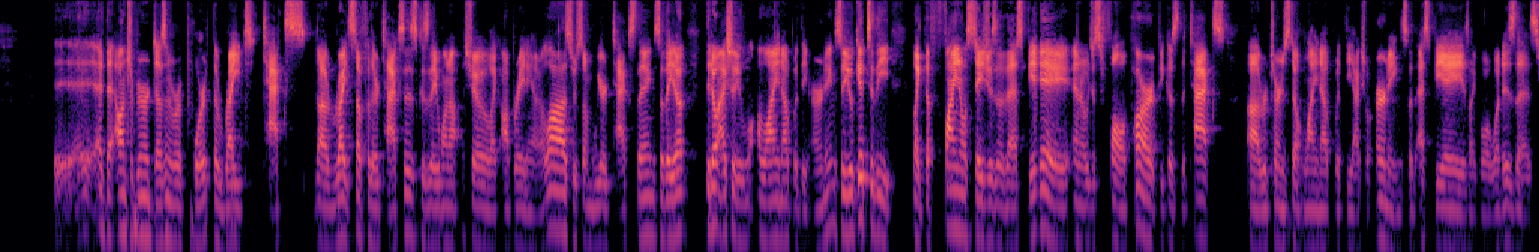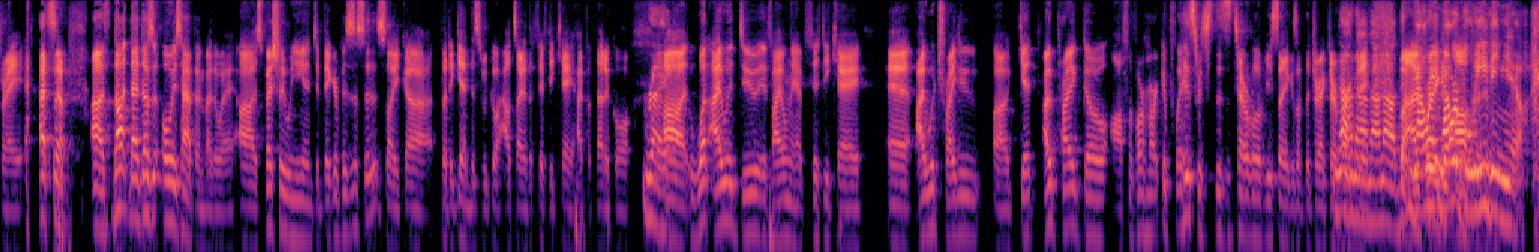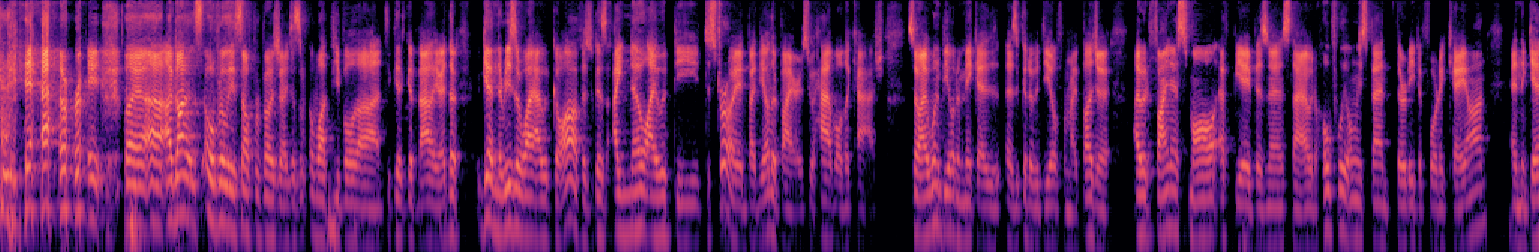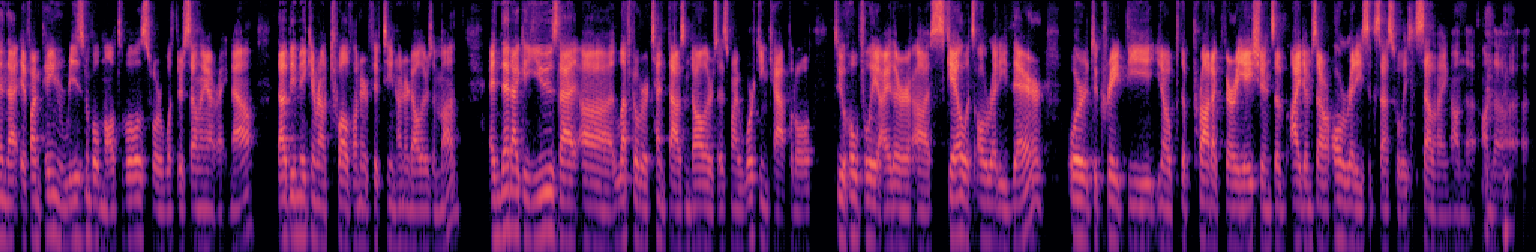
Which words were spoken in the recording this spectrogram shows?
the entrepreneur doesn't report the right tax uh, right stuff for their taxes because they want to show like operating at a loss or some weird tax thing. So they don't they don't actually line up with the earnings. So you'll get to the like the final stages of the sba and it'll just fall apart because the tax uh, returns don't line up with the actual earnings. So the SBA is like, well, what is this, right? so uh, not that doesn't always happen, by the way, uh, especially when you get into bigger businesses. Like, uh, but again, this would go outside of the 50k hypothetical. Right. Uh, what I would do if I only have 50k uh, I would try to uh, get. I would probably go off of our marketplace, which this is terrible of you saying because I'm the director. Of no, marketing, no, no, no, Now, we, now we're believing you. yeah, right. But uh, I'm not overly self promotion. I just want people uh, to get good value. The, again, the reason why I would go off is because I know I would be destroyed by the other buyers who have all the cash. So I wouldn't be able to make as, as good of a deal for my budget. I would find a small FBA business that I would hopefully only spend 30 to 40K on and again, that if I'm paying reasonable multiples for what they're selling at right now, that would be making around $1,200, $1,500 a month. And then I could use that uh, leftover $10,000 as my working capital to hopefully either uh, scale what's already there or to create the you know the product variations of items that are already successfully selling on the on the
